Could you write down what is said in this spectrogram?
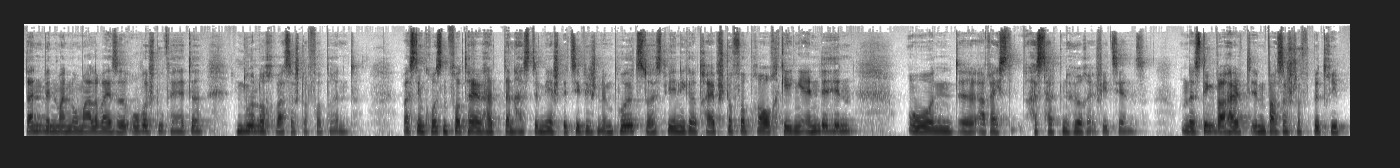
dann, wenn man normalerweise Oberstufe hätte, nur noch Wasserstoff verbrennt was den großen Vorteil hat, dann hast du mehr spezifischen Impuls, du hast weniger Treibstoffverbrauch gegen Ende hin und äh, erreichst, hast halt eine höhere Effizienz. Und das Ding war halt im Wasserstoffbetrieb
